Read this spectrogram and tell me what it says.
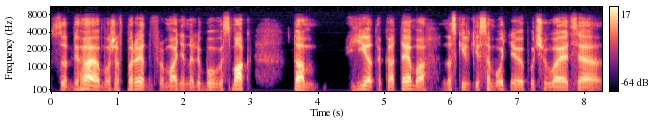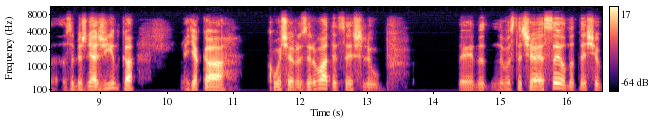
забігаю, може, вперед, в романі на любов і смак. Там є така тема, наскільки самотньою почувається заміжня жінка, яка хоче розірвати цей шлюб, е, не, вистачає сил на те, щоб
